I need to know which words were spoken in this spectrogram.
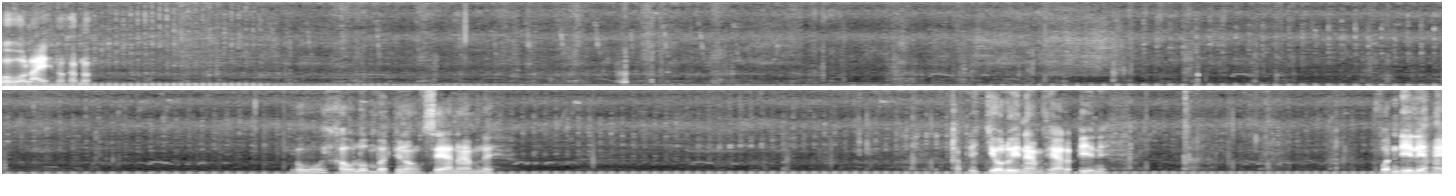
บ่เบาไหลนะครับเนาะโอ้ยเขาลมเบิดพี่น้องแซ่น้ำเลย ครับได้เจียวลุยน้ำแท้ละปีนี้ฝนดีเลี้ยให้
